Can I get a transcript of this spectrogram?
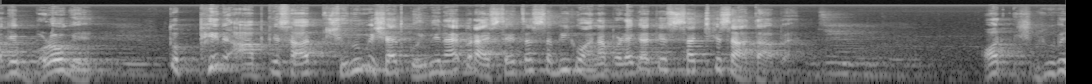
آگے بڑھو گے تو پھر آپ کے ساتھ شروع میں شاید کوئی بھی نہ آئے پر آہستہ آہستہ سبھی کو آنا پڑے گا کہ سچ کے ساتھ آپ ہیں جی۔ اور will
